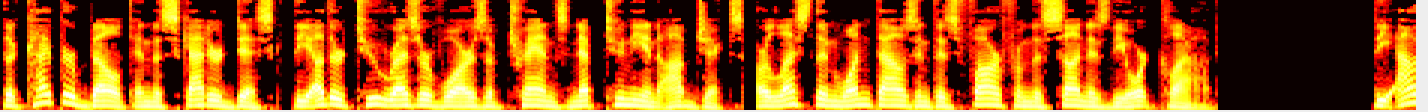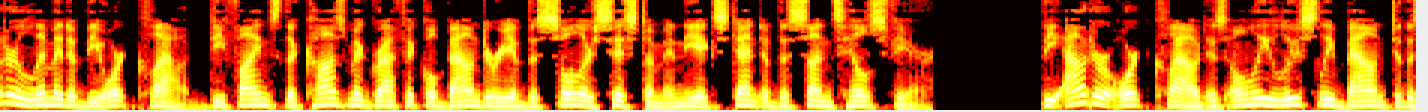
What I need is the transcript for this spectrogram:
The Kuiper belt and the scattered disk, the other two reservoirs of trans-Neptunian objects, are less than one thousandth as far from the Sun as the Oort cloud. The outer limit of the Oort cloud defines the cosmographical boundary of the Solar System and the extent of the Sun's Hillsphere. The outer Oort cloud is only loosely bound to the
